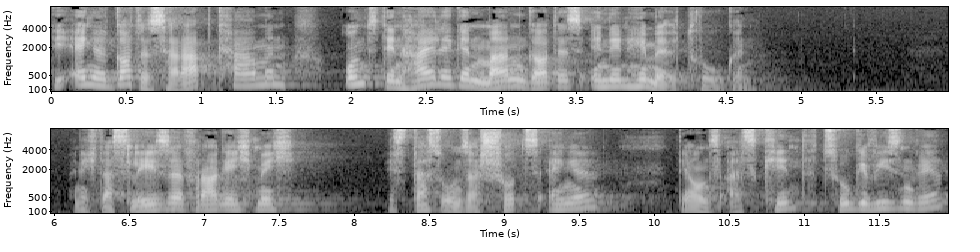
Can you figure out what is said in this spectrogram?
die Engel Gottes herabkamen und den heiligen Mann Gottes in den Himmel trugen. Wenn ich das lese, frage ich mich, ist das unser Schutzengel, der uns als Kind zugewiesen wird,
